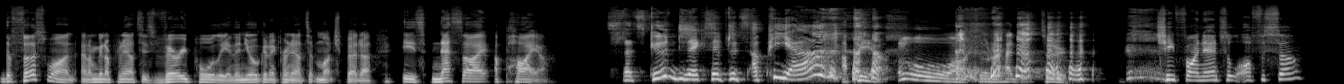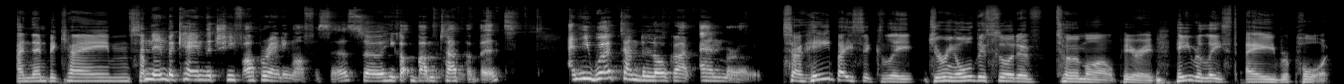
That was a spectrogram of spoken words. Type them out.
the first one, and I'm going to pronounce this very poorly, and then you're going to pronounce it much better, is Naasei Appiah. That's good, except it's Apia. Apia. Oh, I thought I had that too. Chief Financial Officer, and then became some- and then became the Chief Operating Officer. So he got bumped up a bit, and he worked under Lorgat and Moroe. So he basically, during all this sort of turmoil period, he released a report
